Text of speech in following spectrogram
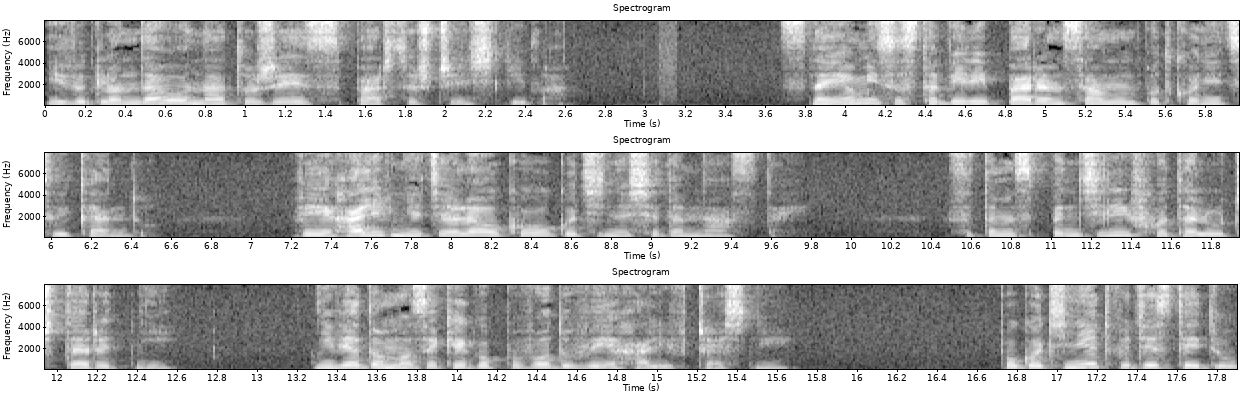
i wyglądało na to, że jest bardzo szczęśliwa. Znajomi zostawili parę samą pod koniec weekendu. Wyjechali w niedzielę około godziny 17. Zatem spędzili w hotelu cztery dni. Nie wiadomo z jakiego powodu wyjechali wcześniej. Po godzinie 22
